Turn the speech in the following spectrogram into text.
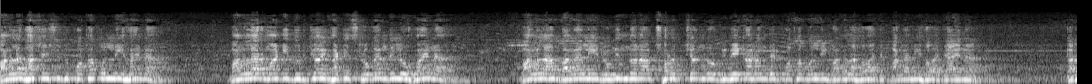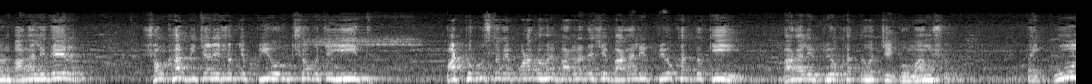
বাংলা ভাষায় শুধু কথা বললেই হয় না, বাংলার মাটি দুর্জয় ঘাটি স্লোগান দিলেও হয় না। বাংলা বাঙালি রবীন্দ্রনাথ শরৎচন্দ্র বিবেকানন্দের কথা বললেই বাংলা হওয়া বাঙালি হওয়া যায় না। কারণ বাঙালিদের সংখ্যার বিচারে সবচেয়ে প্রিয় উৎসব হচ্ছে ঈদ। পাঠ্যপুস্তকে পড়ানো হয় বাংলাদেশে, বাঙালির প্রিয় খাদ্য কি? বাঙালির প্রিয় খাদ্য হচ্ছে গোমাংস। তাই কোন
